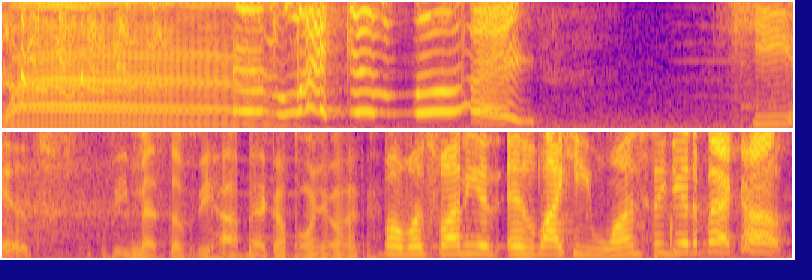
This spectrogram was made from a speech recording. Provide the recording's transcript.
Wow. His leg is moving. He is. If he messed up, if he hop back up on you. But what's funny is, it's like he wants to get it back up,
